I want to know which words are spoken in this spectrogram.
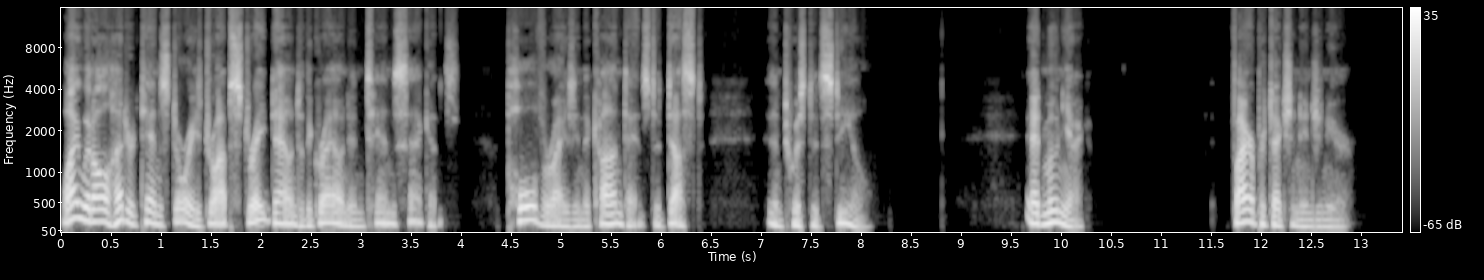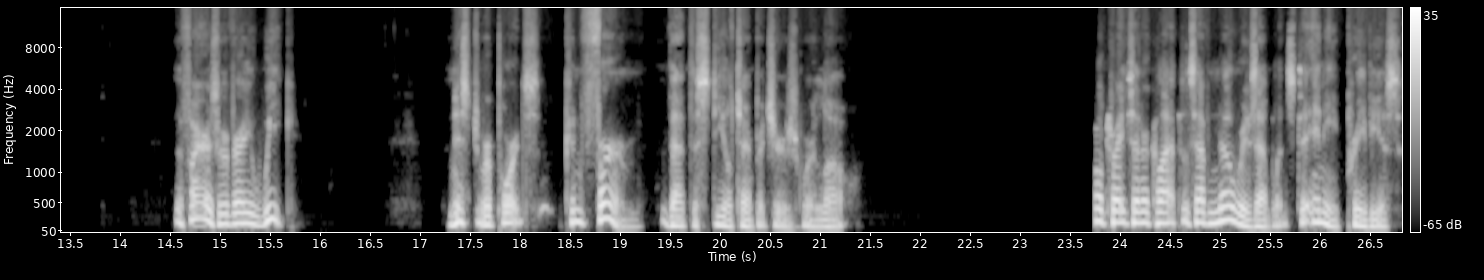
Why would all 110 stories drop straight down to the ground in 10 seconds, pulverizing the contents to dust and twisted steel? Ed Munyak, fire protection engineer. The fires were very weak. NIST reports confirm that the steel temperatures were low. World Trade Center collapses have no resemblance to any previous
